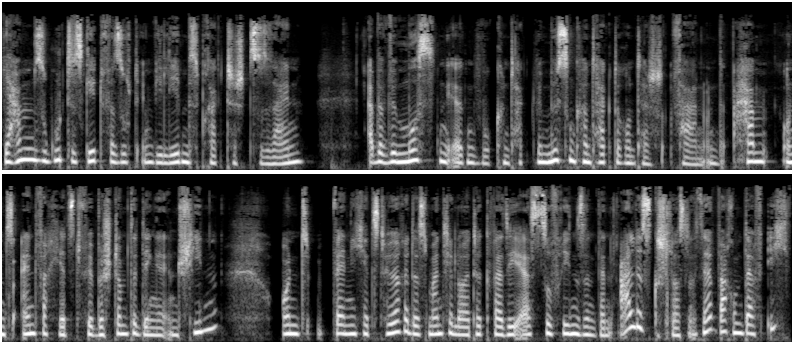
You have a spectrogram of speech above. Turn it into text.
wir haben so gut es geht versucht, irgendwie lebenspraktisch zu sein. Aber wir mussten irgendwo Kontakt, wir müssen Kontakte runterfahren und haben uns einfach jetzt für bestimmte Dinge entschieden. Und wenn ich jetzt höre, dass manche Leute quasi erst zufrieden sind, wenn alles geschlossen ist, ja, warum darf ich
